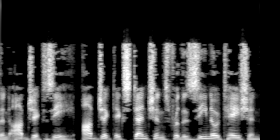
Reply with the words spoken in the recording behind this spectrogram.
and Object Z, object extensions for the Z notation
